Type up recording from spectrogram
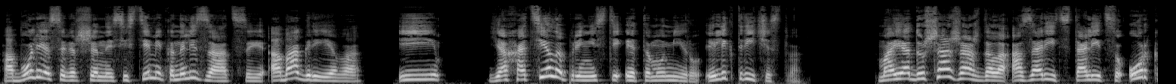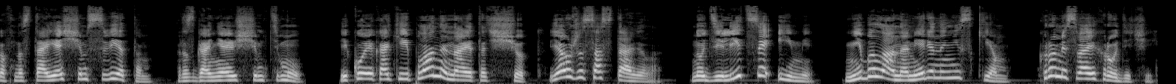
о более совершенной системе канализации, обогрева. И я хотела принести этому миру электричество. Моя душа жаждала озарить столицу орков настоящим светом, разгоняющим тьму. И кое-какие планы на этот счет я уже составила, но делиться ими не была намерена ни с кем, кроме своих родичей.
